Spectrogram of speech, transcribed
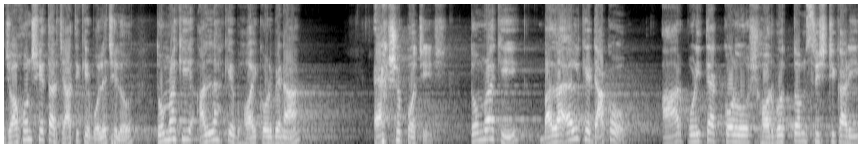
যখন সে তার জাতিকে বলেছিল, তোমরা কি আল্লাহকে ভয় করবে না? একশো পঁচিশ, তোমরা কি বালায়ালকে ডাকো আর পরিত্যাগ করো সর্বোত্তম সৃষ্টিকারী?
